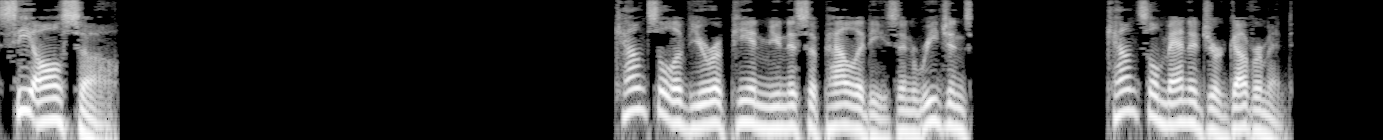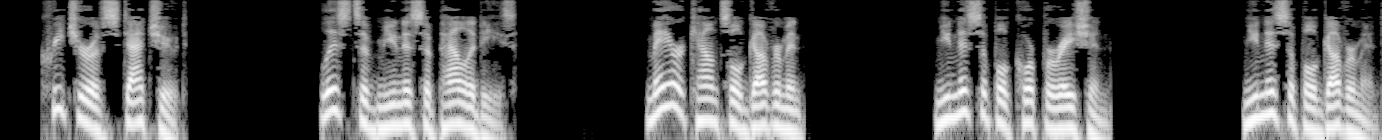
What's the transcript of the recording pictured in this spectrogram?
See also. Council of European Municipalities and Regions. Council Manager Government. Creature of Statute. Lists of municipalities. Mayor Council Government. Municipal Corporation. Municipal Government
